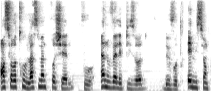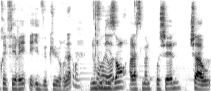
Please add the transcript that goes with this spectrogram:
On se retrouve la semaine prochaine pour un nouvel épisode de votre émission préférée et Il veut que heureux. Nous vous disons à la semaine prochaine. Ciao.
